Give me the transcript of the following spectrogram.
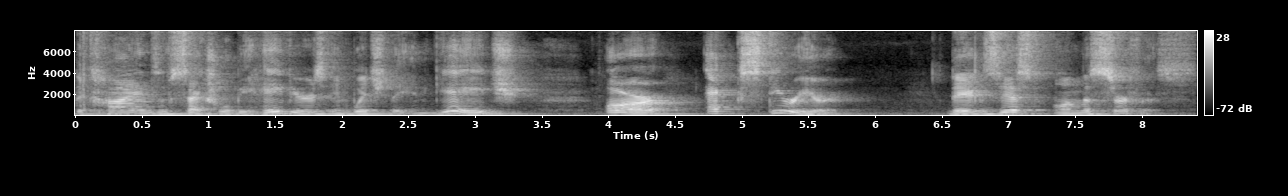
the kinds of sexual behaviors in which they engage are exterior. They exist on the surface.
